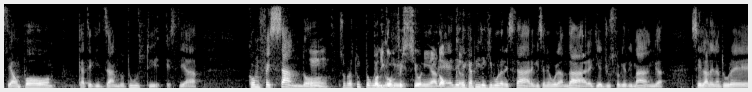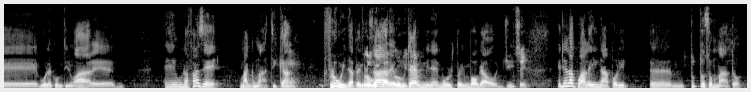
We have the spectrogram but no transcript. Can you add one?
stia un po' catechizzando tutti e stia confessando mm. soprattutto un po' di confessioni che, ad hoc eh, deve capire chi vuole restare, chi se ne vuole andare, chi è giusto che rimanga, se l'allenatore vuole continuare. È una fase magmatica, mm. fluida per fluida, usare fluida. un termine molto in voga oggi, sì. e nella quale il Napoli, ehm, tutto sommato,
